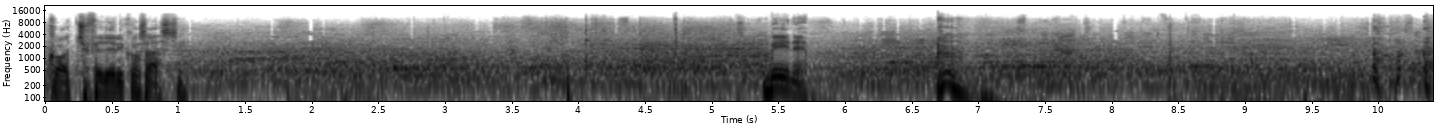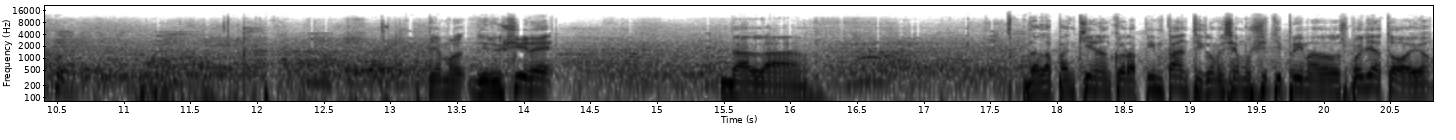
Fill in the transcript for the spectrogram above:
coach Federico Sassi. Bene. Vediamo di riuscire dalla, dalla panchina ancora pimpanti come siamo usciti prima dallo spogliatoio.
